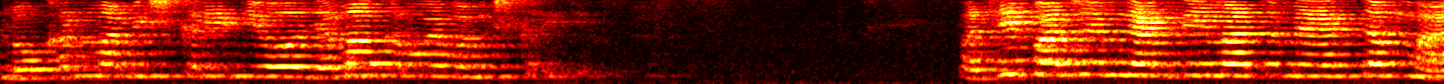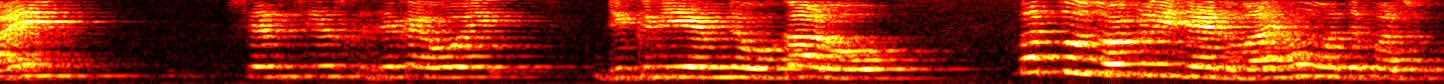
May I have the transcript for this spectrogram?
લોખંડમાં મિક્સ કરી દો જેમાં કરવું એમાં મિક્સ કરી દો પછી પાછું એમને અગ્નિમાં તમે એકદમ હાઈ સેલ્સિયસ કે જે કાંઈ હોય ડિગ્રી એમને ઓગાળો, બધું જ ઓગળી જાય ને ભાઈ, શું વધે પાછું?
